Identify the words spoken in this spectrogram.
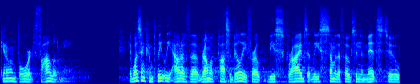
get on board, follow me. It wasn't completely out of the realm of possibility for these scribes, at least some of the folks in the midst, to,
